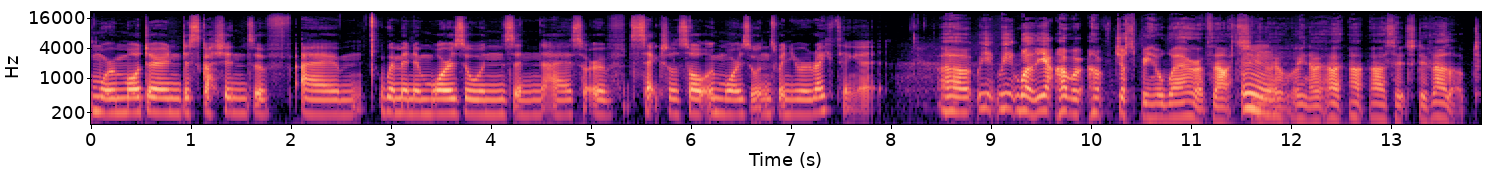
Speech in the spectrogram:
more modern discussions of um, women in war zones and uh, sort of sexual assault in war zones when you were writing it. Uh, we, we, well, yeah, I, w- I've just been aware of that, you know, you know, uh, as it's developed.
